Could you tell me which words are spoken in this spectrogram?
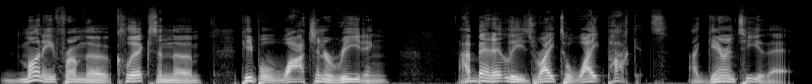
money from the clicks and the people watching or reading, I bet it leads right to white pockets. I guarantee you that.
